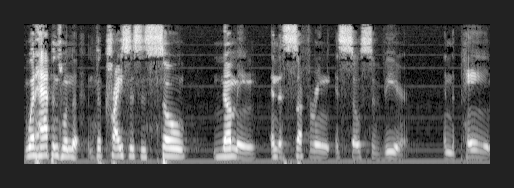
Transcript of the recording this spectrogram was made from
What happens when the, the crisis is so numbing and the suffering is so severe and the pain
